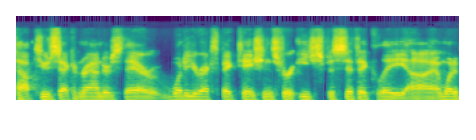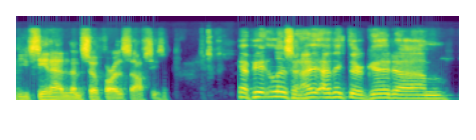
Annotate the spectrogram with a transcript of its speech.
top two second rounders there, what are your expectations for each specifically? Uh, and what have you seen out of them so far this offseason? Yeah, Pete, listen, I, I think they're good. Um,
